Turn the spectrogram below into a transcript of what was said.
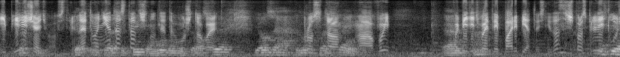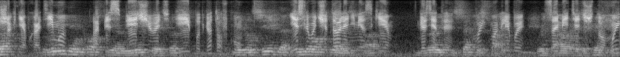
и переезжать в Австрию. Но этого недостаточно для того, чтобы просто а, вы победить в этой борьбе. То есть недостаточно просто определить лучших, необходимо обеспечивать и подготовку. Если вы читали немецкие газеты, вы могли бы заметить, что мы,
